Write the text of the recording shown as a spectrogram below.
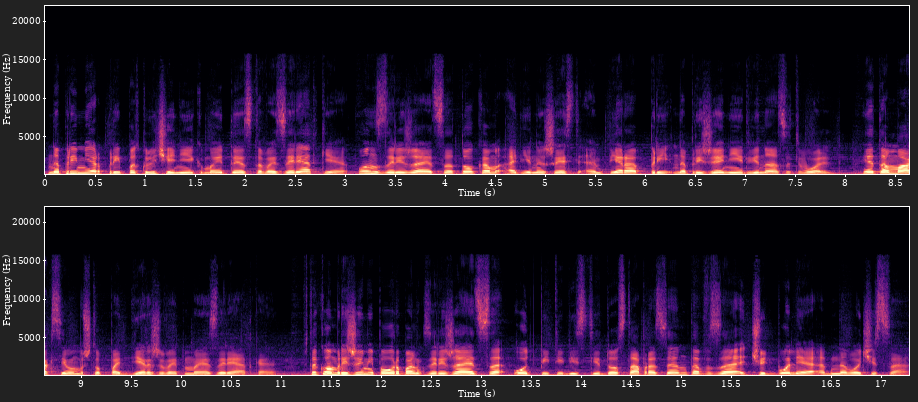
Например, при подключении к моей тестовой зарядке он заряжается током 1,6 ампера при напряжении 12 вольт. Это максимум, что поддерживает моя зарядка. В таком режиме Powerbank заряжается от 50 до 100% за чуть более 1 часа.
